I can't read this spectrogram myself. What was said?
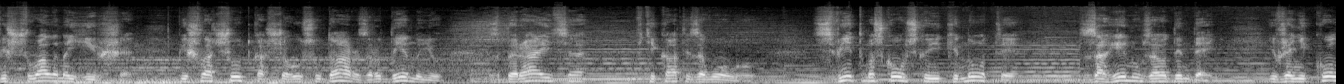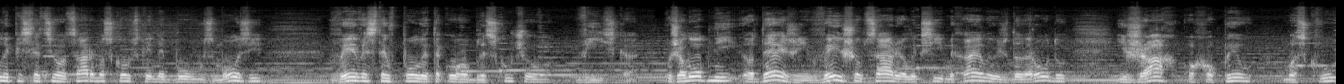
віщували найгірше. Пішла чутка, що государ з родиною збирається втікати за Волгу. Світ московської кіноти загинув за один день, і вже ніколи після цього цар московський не був у змозі вивести в поле такого блискучого війська. У жалобній одежі вийшов цар Олексій Михайлович до народу, і жах охопив Москву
